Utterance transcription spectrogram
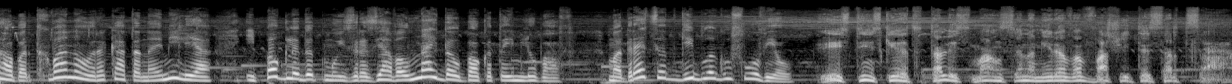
Робърт хванал ръката на Емилия и погледът му изразявал най-дълбоката им любов. Мъдрецът ги благословил. Истинският талисман се намира във вашите сърца.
